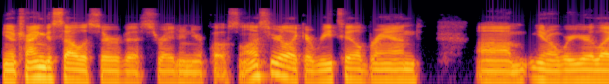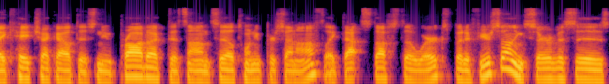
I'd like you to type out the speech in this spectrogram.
you know trying to sell a service right in your post unless you're like a retail brand um, you know, where you're like, hey, check out this new product that's on sale 20% off. Like that stuff still works. But if you're selling services,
